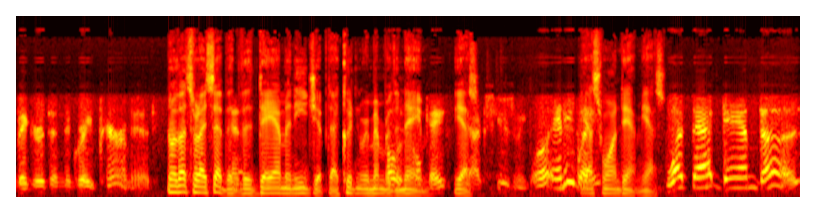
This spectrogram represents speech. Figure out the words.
bigger than the Great Pyramid. No, that's what I said. The, the dam in Egypt. I couldn't remember oh, the name. Okay. Yes. Yeah, excuse me. Well, anyway. The Aswan Dam. Yes. What that dam does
